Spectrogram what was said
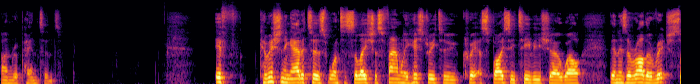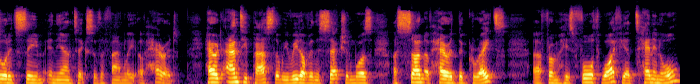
unrepentant. If commissioning editors want a salacious family history to create a spicy TV show, well, then there's a rather rich, sordid seam in the antics of the family of Herod. Herod Antipas, that we read of in this section, was a son of Herod the Great uh, from his fourth wife. He had 10 in all.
